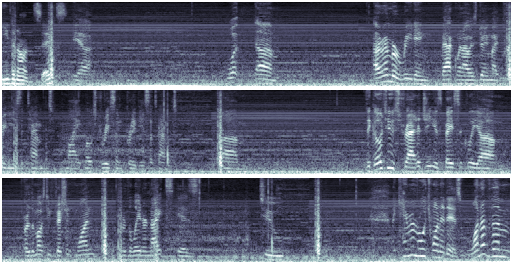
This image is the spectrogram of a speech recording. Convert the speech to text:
even on six. Yeah. What, um, I remember reading back when I was doing my previous attempt, my most recent previous attempt, um, the go-to strategy is basically, um, or the most efficient one for the later nights is to, remember which one it is. One of them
